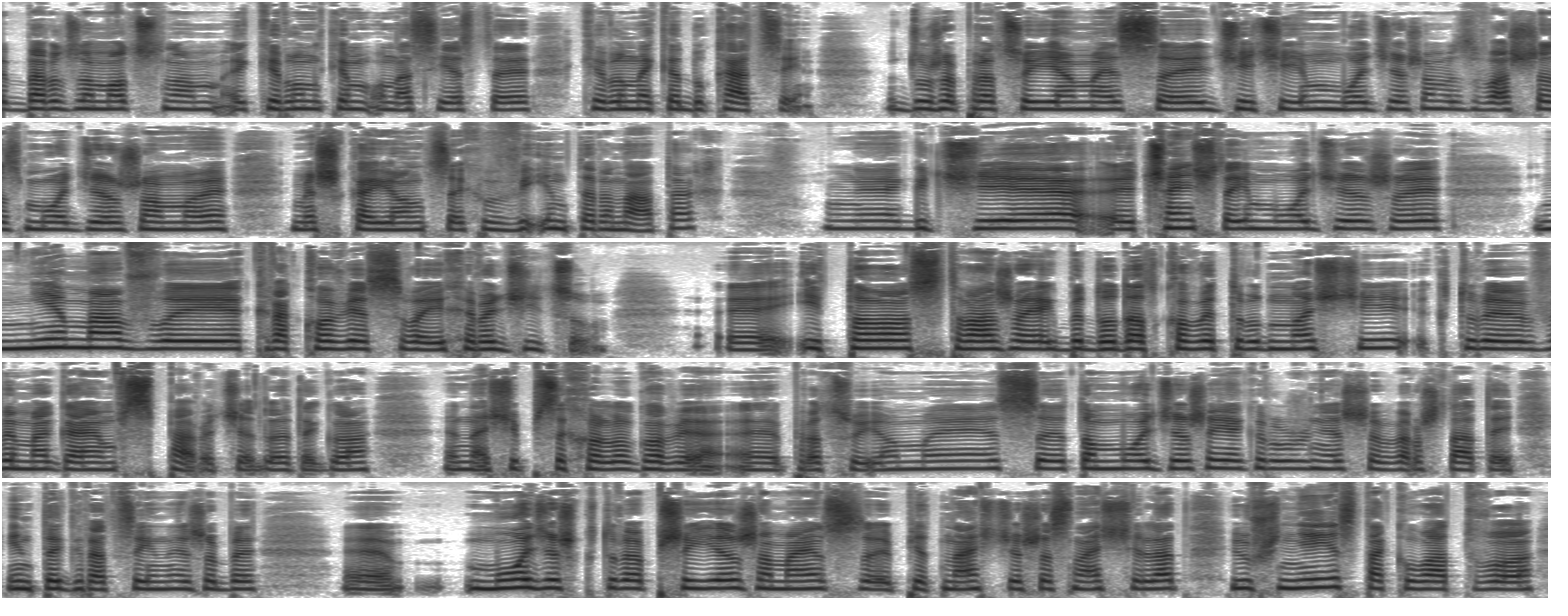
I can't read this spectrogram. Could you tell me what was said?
bardzo mocnym kierunkiem u nas jest kierunek edukacji. Dużo pracujemy z dzieci i młodzieżą, zwłaszcza z młodzieżą mieszkających w internatach gdzie y, część tej młodzieży nie ma w Krakowie swoich rodziców. Y, I to stwarza jakby dodatkowe trudności, które wymagają wsparcia. Dlatego nasi psychologowie y, pracują z tą młodzieżą, jak również warsztaty integracyjne, żeby młodzież, która przyjeżdża mając 15-16 lat, już nie jest tak łatwo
